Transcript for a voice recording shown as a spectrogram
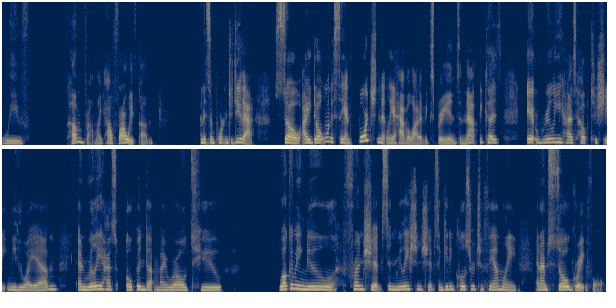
we've come from, like how far we've come. And it's important to do that. So I don't want to say, unfortunately, I have a lot of experience in that because it really has helped to shape me who I am and really has opened up my world to welcoming new friendships and relationships and getting closer to family. And I'm so grateful.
